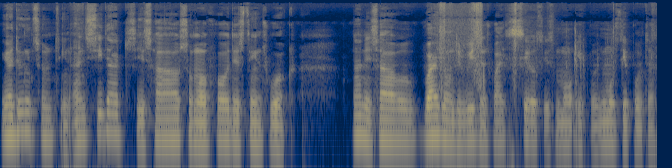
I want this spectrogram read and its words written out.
you are doing something and see that is how some of all these things work. That is how one of the reasons why sales is more most important.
